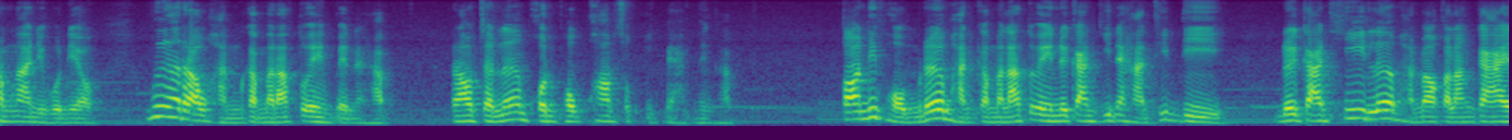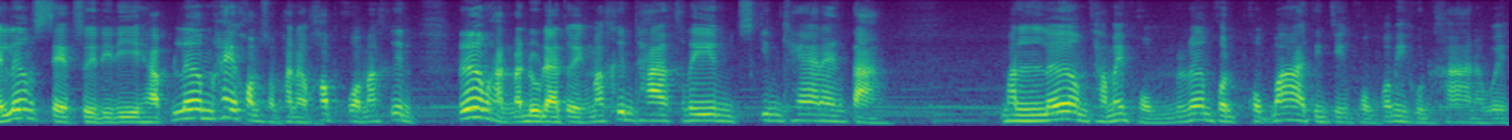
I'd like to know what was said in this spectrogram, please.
ทำงานอยู่คนเดียว เมื่อเราหันกลับมารักตัวเองเป็นนะครับ เราจะเริ่มค้นพบความสุขอีกแบบหนึ่งครับ ตอนที่ผมเริ่มหันกลับมารักตัวเองโดยการกินอาหารที่ดี โดยการที่เริ่มหันมาออกกำลังกาย เริ่มเสพสื่อดีๆครับ เริ่มให้ความสัมพันธ์กับครอบครัวมากขึ้น เริ่มหันมาดูแลตัวเองมากขึ้น ทาครีม สกินแคร์อะไรต่างๆ มันเริ่มทำให้ผมเริ่มค้นพบว่าจริง ๆ ผมก็มีคุณค่านะเว้ย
